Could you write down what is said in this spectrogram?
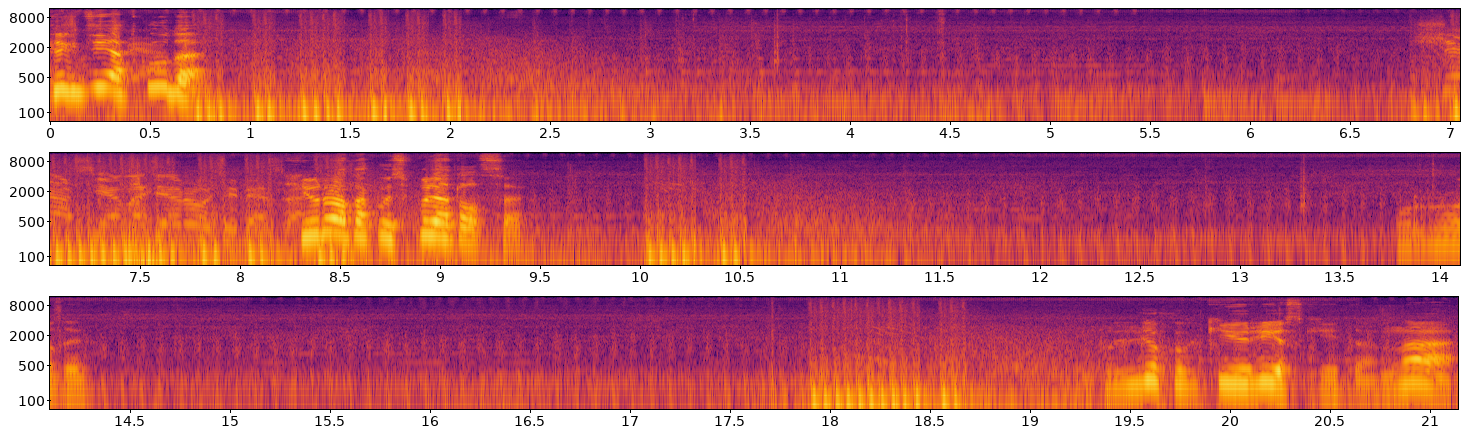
Ты где, тебя. откуда? Сейчас я надеру тебя за... Хера такой спрятался. Уроды. Бляха, какие резкие-то. На!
